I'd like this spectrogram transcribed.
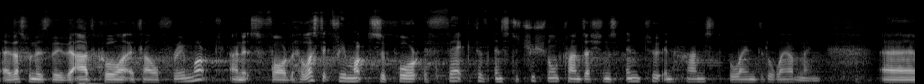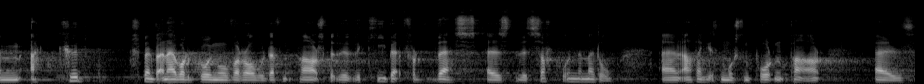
Uh, this one is the, the Adekola et al. framework, and it's for the holistic framework to support effective institutional transitions into enhanced blended learning. Um, I could spend about an hour going over all the different parts, but the, the key bit for this is the circle in the middle. and I think it's the most important part, is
